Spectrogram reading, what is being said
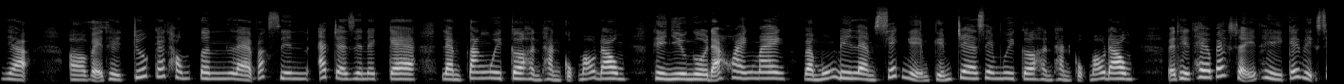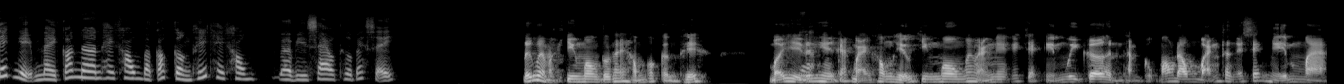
Dạ, ờ, vậy thì trước cái thông tin là vaccine AstraZeneca làm tăng nguy cơ hình thành cục máu đông thì nhiều người đã hoang mang và muốn đi làm xét nghiệm kiểm tra xem nguy cơ hình thành cục máu đông. Vậy thì theo bác sĩ thì cái việc xét nghiệm này có nên hay không và có cần thiết hay không và vì sao thưa bác sĩ? Đứng về mặt chuyên môn tôi thấy không có cần thiết bởi vì dạ. tất nhiên các bạn không hiểu chuyên môn các bạn nghe cái xét nghiệm nguy cơ hình thành cục máu đông bản thân cái xét nghiệm mà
